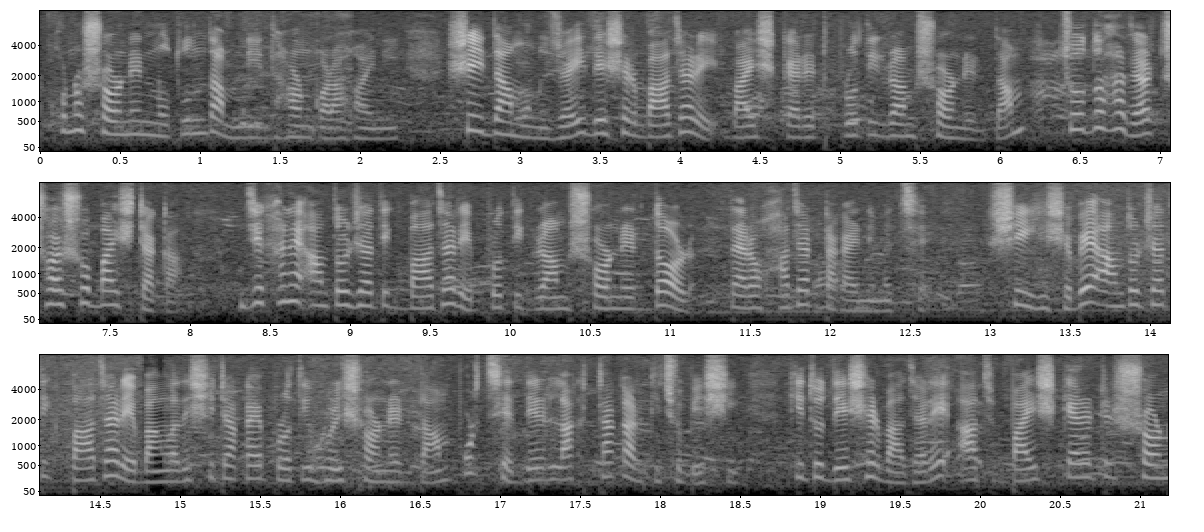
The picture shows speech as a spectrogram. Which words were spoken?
এখনও স্বর্ণের নতুন দাম নির্ধারণ করা হয়নি। সেই দাম অনুযায়ী দেশের বাজারে বাইশ ক্যারেট প্রতি গ্রাম স্বর্ণের দাম চোদ্দ হাজার ছয়শো বাইশ টাকা, যেখানে আন্তর্জাতিক বাজারে প্রতি গ্রাম স্বর্ণের দর তেরো হাজার টাকায় নেমেছে। সেই হিসেবে আন্তর্জাতিক বাজারে বাংলাদেশি টাকায় প্রতি ভরি স্বর্ণের দাম পড়ছে দেড় লাখ টাকার কিছু বেশি, কিন্তু দেশের বাজারে আজ বাইশ ক্যারেটের স্বর্ণ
